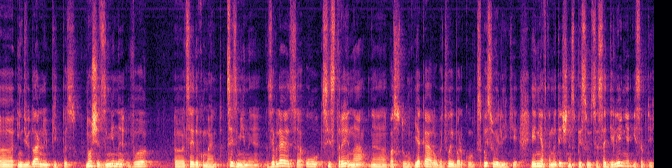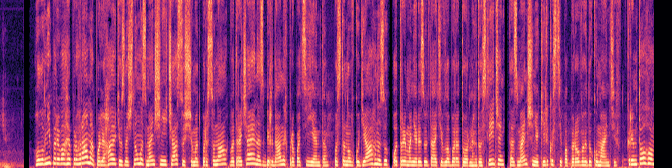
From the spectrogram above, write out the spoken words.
е, індивідуальний підпис, носить зміни в е, цей документ. Ці зміни з'являються у сестри на е, посту, яка робить виборку, списує ліки, і вони автоматично списуються з відділення і з аптеки. Головні переваги програми полягають у значному зменшенні часу, що медперсонал витрачає на збір даних про пацієнта, постановку діагнозу, отримання результатів лабораторних досліджень та зменшенню кількості паперових документів. Крім того,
